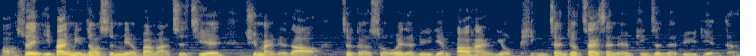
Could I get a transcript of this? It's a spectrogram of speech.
哦，所以一般民众是没有办法直接去买得到这个所谓的绿电，包含有凭证，就再生能源凭证的绿电的。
